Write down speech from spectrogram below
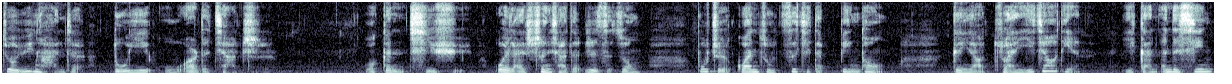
就蕴含着独一无二的价值。我更期许未来剩下的日子中，不只关注自己的病痛，更要转移焦点，以感恩的心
